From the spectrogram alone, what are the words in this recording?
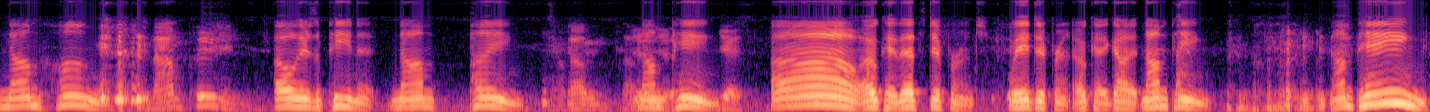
Nam hung. Nam ping. Oh, there's a P in it. Nam ping. Nam ping. Yes. Oh, okay, that's different. Way different. Okay, got it. Nam ping. Nam ping.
